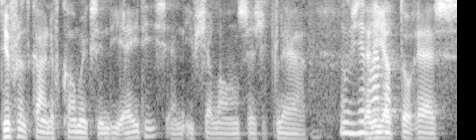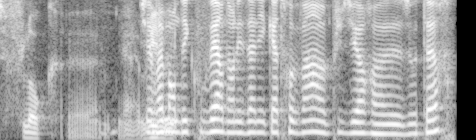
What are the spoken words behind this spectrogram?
different kind of comics in the 80s, and Yves Chaland, Serge Claire, Donc j'ai vraiment, Torres, Flock. uh, yeah, j'ai really- vraiment découvert dans les années 80 euh, plusieurs euh, auteurs.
